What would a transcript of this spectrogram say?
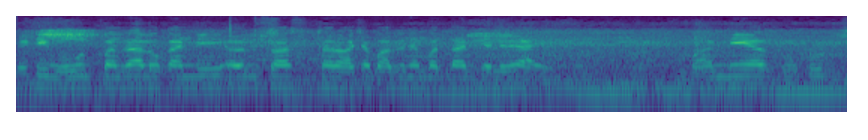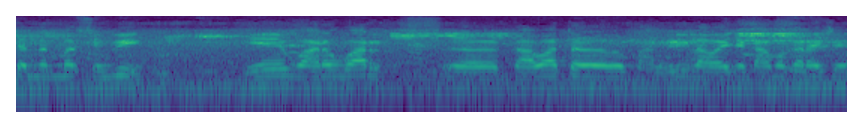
मीटिंग होऊन पंधरा लोकांनी अविश्वास ठरावाच्या बाजूने मतदान केलेले आहे. माननीय गोकुळ चंदनमल सिंघवी हे वारंवार गावात भानगडी लावायचे कामं करायचे.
